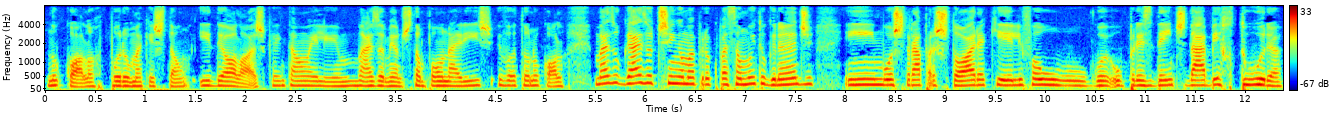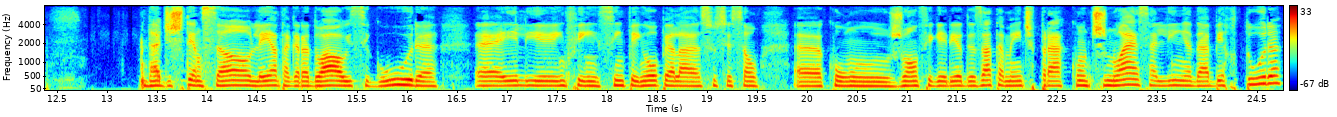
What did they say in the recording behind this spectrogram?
no Collor por uma questão ideológica. Então ele mais ou menos tampou o nariz e votou no Collor. Mas o Geisel tinha uma preocupação muito grande em mostrar para a história que ele foi o, o presidente da abertura da distensão lenta, gradual e segura. É, ele, enfim, se empenhou pela sucessão é, com o João Figueiredo exatamente para continuar essa linha da abertura,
